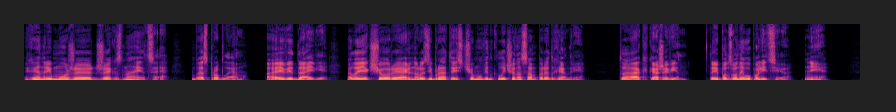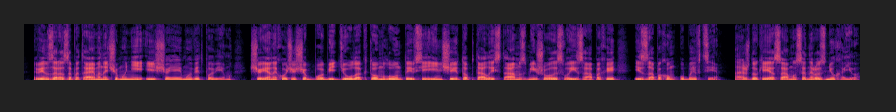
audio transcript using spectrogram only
Генрі, може, Джек знає це, без проблем. Айві Дайві. Але якщо реально розібратись, чому він кличе насамперед Генрі? Так, каже він. Ти подзвонив у поліцію? Ні. Він зараз запитає мене, чому ні, і що я йому відповім, що я не хочу, щоб Бобі Дюлак, Том Лунт і всі інші топтались там, змішували свої запахи із запахом убивці, аж доки я сам усе не рознюхаю,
